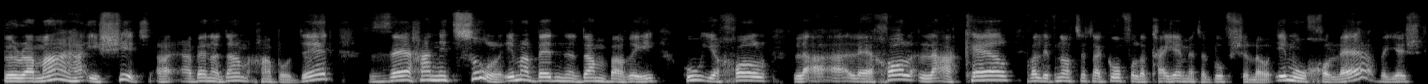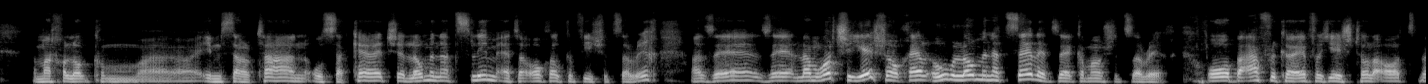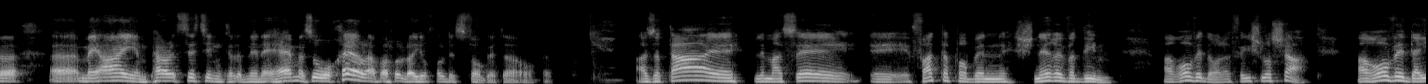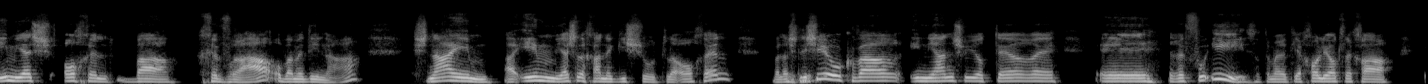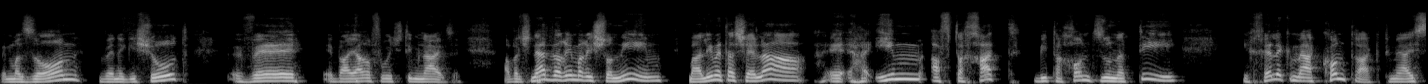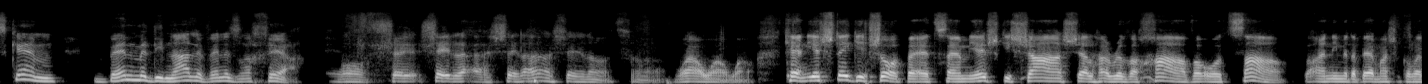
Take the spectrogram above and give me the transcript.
ברמה האישית, הבן אדם הבודד זה הניצול. אם הבן אדם בריא, הוא יכול לאכול, לעכל ולבנות את הגוף ולקיים את הגוף שלו. אם הוא חולה ויש מחלות כמו עם סרטן או סכרת שלא מנצלים את האוכל כפי שצריך, אז זה, זה למרות שיש אוכל, הוא לא מנצל את זה כמו שצריך. או באפריקה איפה יש תולעות אה, מעיים, פרסיטים למיניהם, אז הוא אוכל, אבל הוא לא יכול לספוג את האוכל. אז אתה אה, למעשה אה, הפרדת פה בין שני רבדים, הרובד או לפי שלושה. הרובד, האם יש אוכל בחברה או במדינה? שניים, האם יש לך נגישות לאוכל? ולשלישי הוא כבר עניין שהוא יותר אה, אה, רפואי, זאת אומרת, יכול להיות לך מזון ונגישות ובעיה רפואית שתמנע את זה. אבל שני הדברים הראשונים מעלים את השאלה, אה, האם הבטחת ביטחון תזונתי היא חלק מהקונטרקט, מההסכם בין מדינה לבין אזרחיה. או, ש, שאלה, שאלה, שאלות, וואו, וואו, וואו. כן, יש שתי גישות בעצם, יש גישה של הרווחה והאוצר, ואני מדבר מה שקורה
